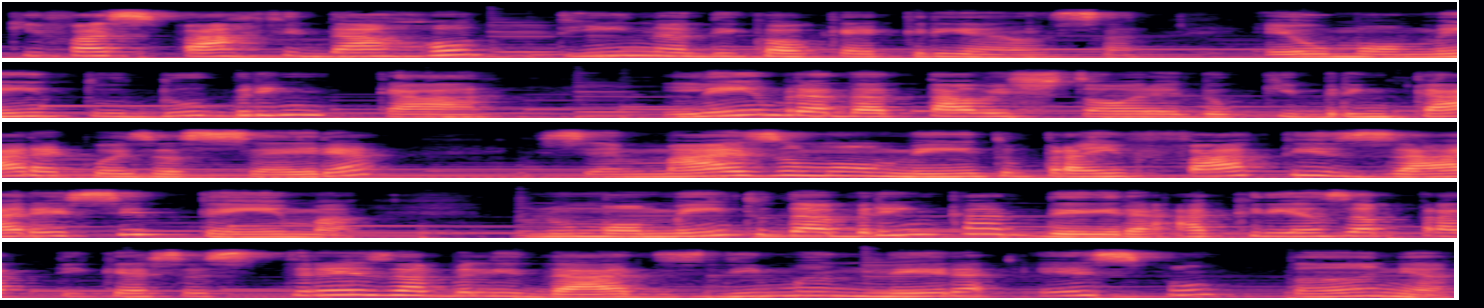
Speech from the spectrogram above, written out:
que faz parte da rotina de qualquer criança. É o momento do brincar. Lembra da tal história do que brincar é coisa séria? Esse é mais um momento para enfatizar esse tema. No momento da brincadeira, a criança pratica essas três habilidades de maneira espontânea,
